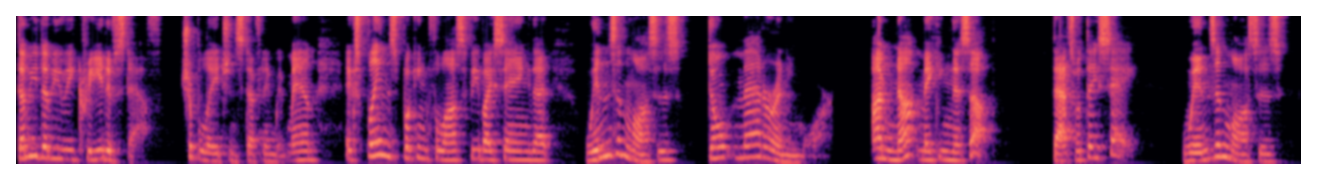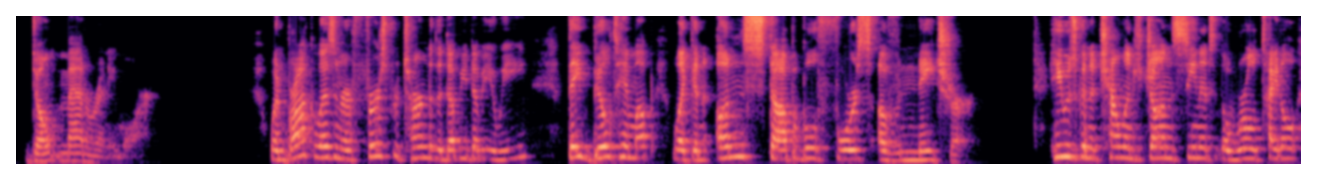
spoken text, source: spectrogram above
WWE creative staff, Triple H and Stephanie McMahon, explain this booking philosophy by saying that wins and losses don't matter anymore. I'm not making this up. That's what they say. Wins and losses don't matter anymore. When Brock Lesnar first returned to the WWE, they built him up like an unstoppable force of nature. He was going to challenge John Cena to the world title,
